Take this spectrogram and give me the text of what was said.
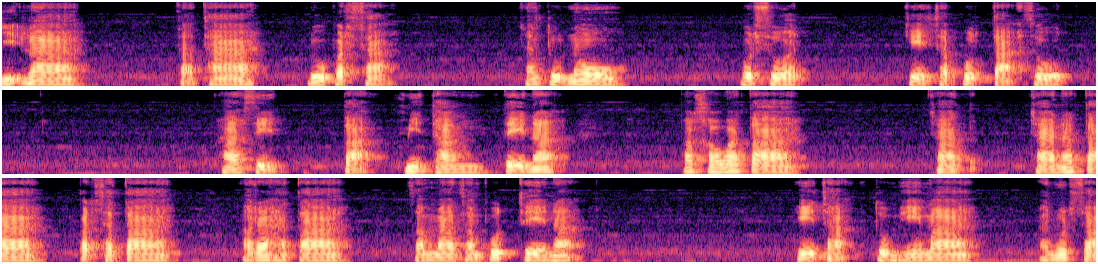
ยิลาตถารูปัสสะจันตุโน บทสวด เกสปุตตะสูตร ภาสิตะมิทัง เตนะภควตา ชาชานตา ปัสสตา อรหตา สัมมาสัมพุทเทนะเอทะตุมเหมา อนุสสะ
